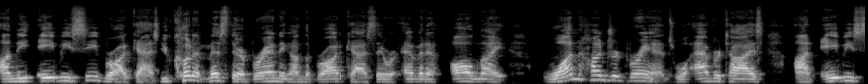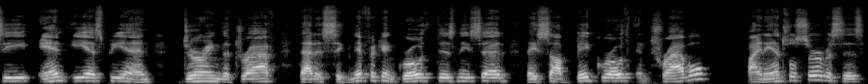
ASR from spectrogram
on the ABC broadcast. You couldn't miss their branding on the broadcast. They were evident all night. 100 brands will advertise on ABC and ESPN during the draft. That is significant growth, Disney said. They saw big growth in travel, financial services,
